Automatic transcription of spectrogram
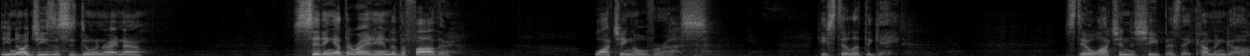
Do you know what Jesus is doing right now? Sitting at the right hand of the Father, watching over us. He's still at the gate, still watching the sheep as they come and go.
